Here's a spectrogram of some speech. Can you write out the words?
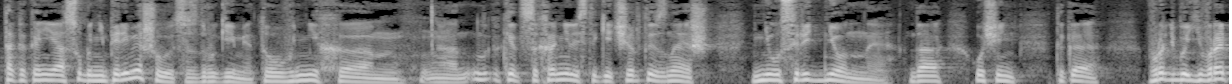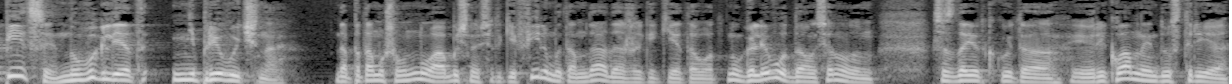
так как они особо не перемешиваются с другими, то в них э, э, ну, как сохранились такие черты, знаешь, неусредненные, да, очень такая, вроде бы европейцы, но выглядят непривычно. Да, потому что, ну, обычно все-таки фильмы там, да, даже какие-то вот, ну, Голливуд, да, он все равно там создает какую-то рекламную индустрию,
